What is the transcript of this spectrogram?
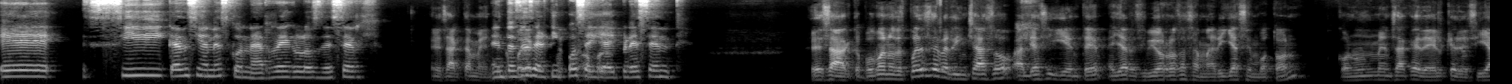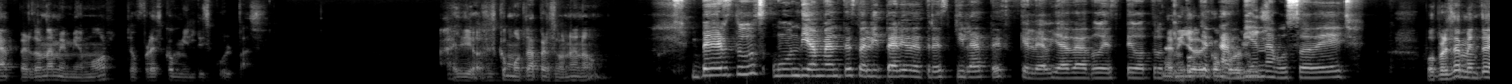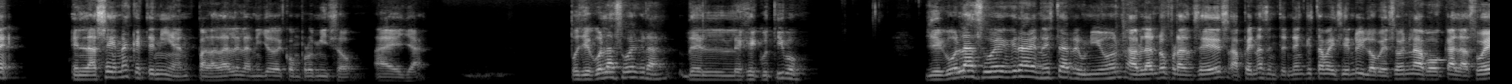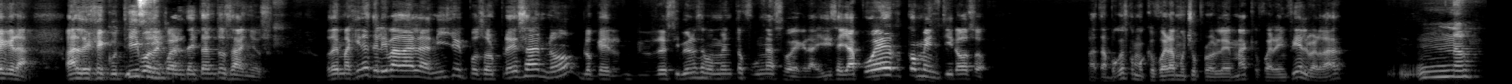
eh, sí canciones con arreglos de Sergio. Exactamente. Entonces el tipo seguía ahí presente. Exacto. Pues bueno, después de ese berrinchazo, al día siguiente, ella recibió rosas amarillas en botón con un mensaje de él que decía, perdóname mi amor, te ofrezco mil disculpas. Ay Dios, es como otra persona, ¿no? Versus un diamante solitario de tres quilates que le había dado este otro tipo que también abusó de ella. Pues precisamente en la cena que tenían para darle el anillo de compromiso a ella, pues llegó la suegra del ejecutivo. Llegó la suegra en esta reunión hablando francés, apenas entendían qué estaba diciendo y lo besó en la boca a la suegra, al ejecutivo de cuarenta y tantos años. O sea, imagínate, le iba a dar el anillo y por sorpresa, ¿no? Lo que recibió en ese momento fue una suegra. Y dice, ya puerco mentiroso. Ah, tampoco es como que fuera mucho problema que fuera infiel, ¿verdad? No.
